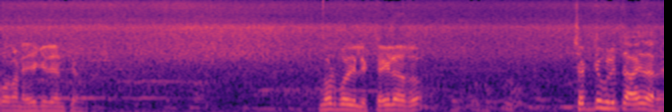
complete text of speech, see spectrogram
ಹೋಗೋಣ, ಹೇಗಿದೆ ಅಂತೇಳಿ. ನೋಡ್ಬೋದು ಇಲ್ಲಿ ಟೈಲರು. ಚಡ್ಡಿ ಹುಲಿತಾ ಇದ್ದಾರೆ.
